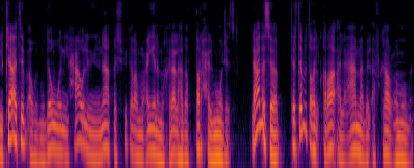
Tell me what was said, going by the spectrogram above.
الكاتب أو المدون يحاول أن يناقش فكرة معينة من خلال هذا الطرح الموجز. لهذا السبب ترتبط القراءة العامة بالأفكار عموما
